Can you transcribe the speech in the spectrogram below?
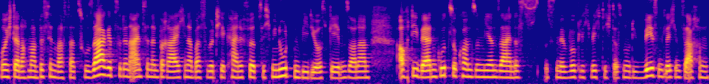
wo ich da noch mal ein bisschen was dazu sage zu den einzelnen Bereichen, aber es wird hier keine 40 Minuten Videos geben, sondern auch die werden gut zu konsumieren sein. Das ist mir wirklich wichtig, dass nur die wesentlichen Sachen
